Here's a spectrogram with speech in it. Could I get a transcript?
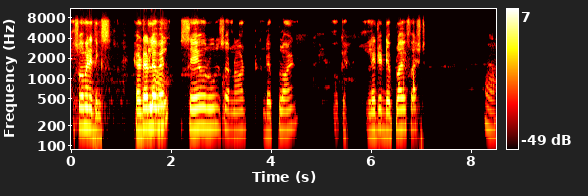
so many things. Header level, save rules are not deployed. Okay, let it deploy first Mm,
